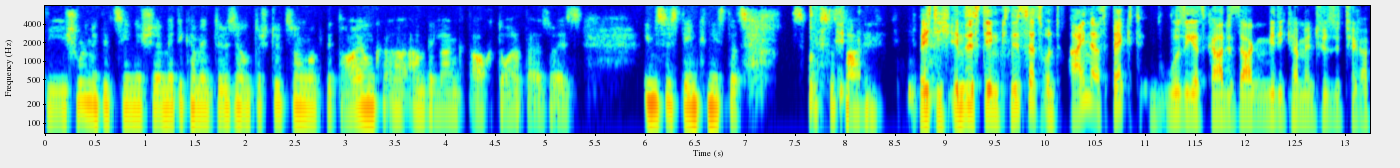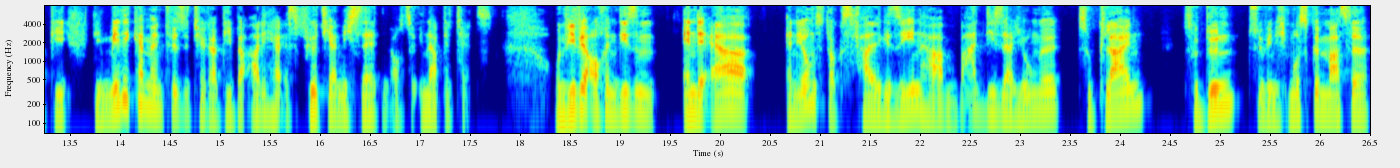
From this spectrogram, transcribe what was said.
die schulmedizinische, medikamentöse Unterstützung und Betreuung äh, anbelangt, auch dort. Also es im System knistert sozusagen. Richtig, im System knistert und ein Aspekt, wo Sie jetzt gerade sagen, medikamentöse Therapie, die medikamentöse Therapie bei ADHS führt ja nicht selten auch zu Inappetenz. Und wie wir auch in diesem NDR Ernährungsdocs-Fall gesehen haben, war dieser Junge zu klein, zu dünn, zu wenig Muskelmasse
